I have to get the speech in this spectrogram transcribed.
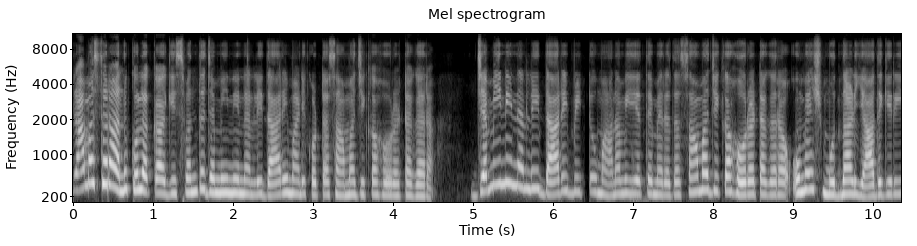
ಗ್ರಾಮಸ್ಥರ ಅನುಕೂಲಕ್ಕಾಗಿ ಸ್ವಂತ ಜಮೀನಿನಲ್ಲಿ ದಾರಿ ಮಾಡಿಕೊಟ್ಟ ಸಾಮಾಜಿಕ ಹೋರಾಟಗಾರ. ಜಮೀನಿನಲ್ಲಿ ದಾರಿ ಬಿಟ್ಟು ಮಾನವೀಯತೆ ಮೆರೆದ ಸಾಮಾಜಿಕ ಹೋರಾಟಗಾರ ಉಮೇಶ್ ಮುದ್ನಾಳ್ ಯಾದಗಿರಿ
